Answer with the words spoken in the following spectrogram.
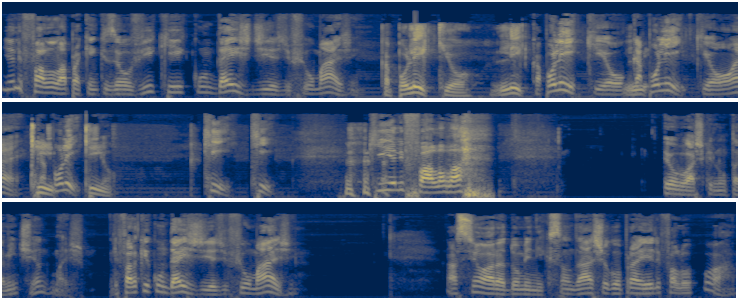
e ele fala lá para quem quiser ouvir que com 10 dias de filmagem. Capolicchio. Li... Capolicchio. Capolicchio, é. Ki, Capolicchio. Que, que. Que ele fala lá. Eu acho que ele não está mentindo, mas. Ele fala que com 10 dias de filmagem, a senhora Dominique Sandar chegou para ele e falou: Porra,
